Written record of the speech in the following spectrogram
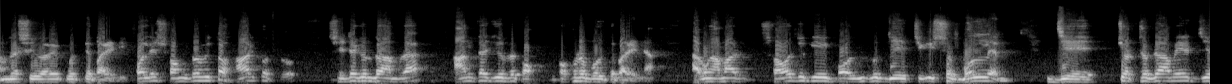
আমরা সেভাবে করতে পারিনি। ফলে সংক্রমিত হার কত, সেটা কিন্তু আমরা আন্তর্জাতিকভাবে কখনো বলতে পারি না। এবং আমার সহযোগী যে চিকিৎসক বললেন যে চট্টগ্রামের যে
